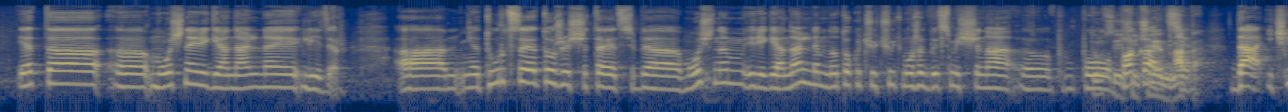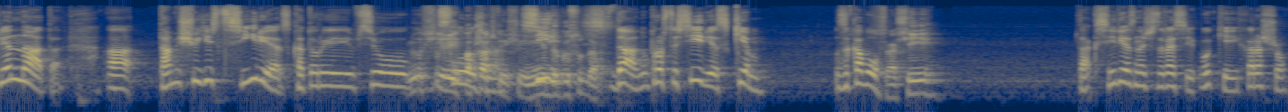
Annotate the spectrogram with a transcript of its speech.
– это э, мощный региональный лидер. А Турция тоже считает себя мощным и региональным, но только чуть-чуть может быть смещена э, по, Турция по еще карте. член НАТО. Да, и член НАТО. А, там еще есть Сирия, с которой все ну, Сирия сложно. пока что еще Сирия, не до государства. Да, ну просто Сирия с кем? За кого? С Россией. Так, Сирия, значит, за Россию. Окей, хорошо.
